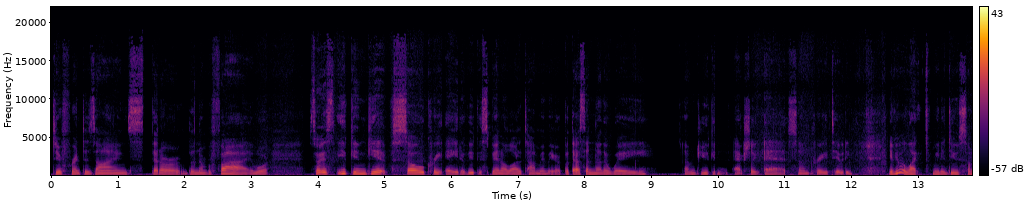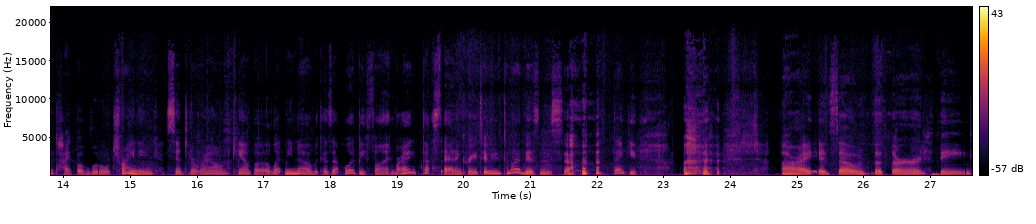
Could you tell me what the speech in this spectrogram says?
different designs that are the number five or so it's you can get so creative. You can spend a lot of time in there, but that's another way um, you can actually add some creativity. If you would like me to do some type of little training centered around Canva, let me know because that would be fun, right? That's adding creativity to my business. So thank you. All right. And so the third thing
